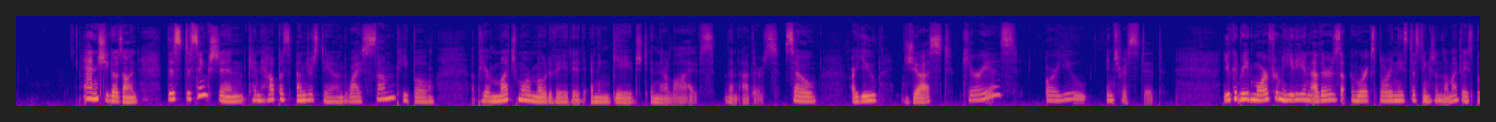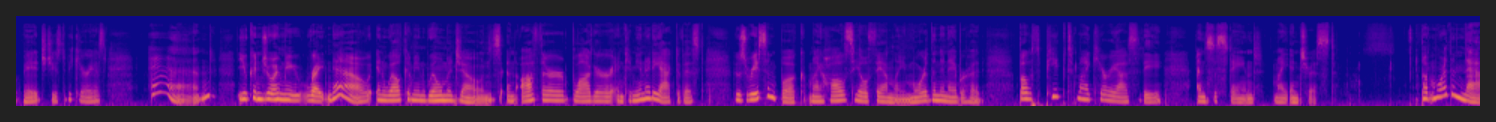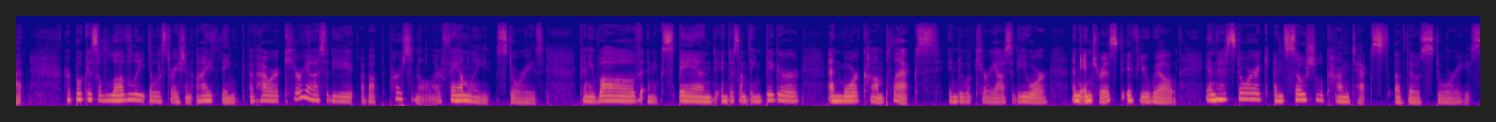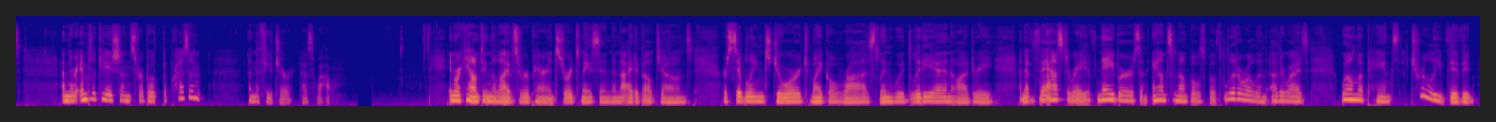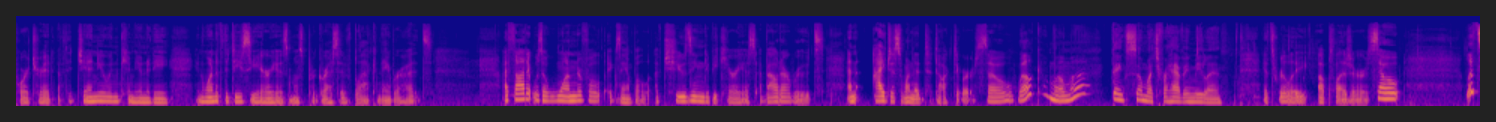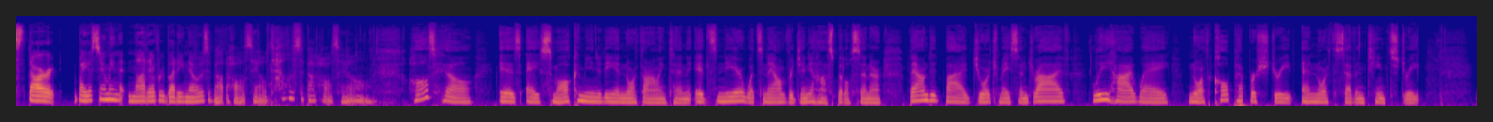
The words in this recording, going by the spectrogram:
And she goes on, this distinction can help us understand why some people appear much more motivated and engaged in their lives than others. So, are you just curious or are you interested? You can read more from Hidi and others who are exploring these distinctions on my Facebook page, Choose to Be Curious. And you can join me right now in welcoming Wilma Jones, an author, blogger, and community activist whose recent book, My Halls Hill Family More Than a Neighborhood, both piqued my curiosity and sustained my interest. But more than that, her book is a lovely illustration, I think, of how our curiosity about the personal, our family stories, can evolve and expand into something bigger and more complex, into a curiosity or an interest, if you will, in the historic and social contexts of those stories, and their implications for both the present and the future as well. In recounting the lives of her parents, George Mason and Ida Bell Jones, her siblings, George, Michael, Roz, Linwood, Lydia, and Audrey, and a vast array of neighbors and aunts and uncles, both literal and otherwise, Wilma paints a truly vivid portrait of the genuine community in one of the D.C. area's most progressive black neighborhoods. I thought it was a wonderful example of choosing to be curious about our roots, and I just wanted to talk to her. So, welcome, Wilma. Thanks so much for having me, Lynn. It's really a pleasure. So let's start by assuming that not everybody knows about Halls Hill. Tell us about Halls Hill. Halls Hill is a small community in North Arlington. It's near what's now Virginia Hospital Center, bounded by George Mason Drive, Lee Highway, North Culpeper Street, and North 17th Street.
